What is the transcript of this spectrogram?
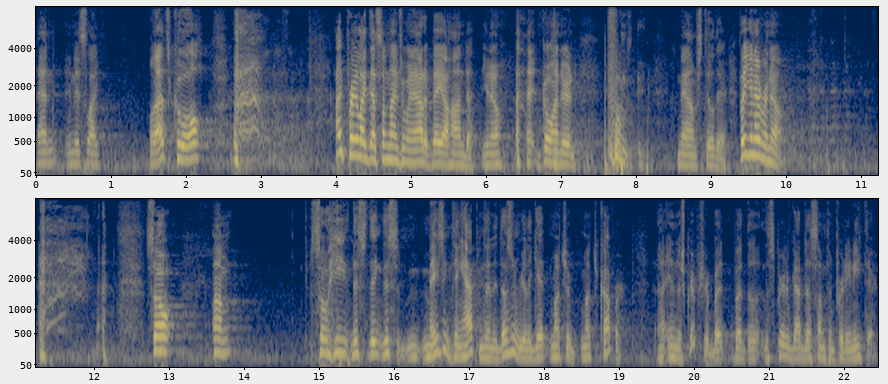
And, and it's like, well, that's cool. I pray like that sometimes when I'm out at Bahia Honda, you know, go under and boom, now I'm still there. But you never know. so, um, so he, this thing, this amazing thing happens, and it doesn't really get much of, much cover uh, in the scripture, but, but the, the Spirit of God does something pretty neat there.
